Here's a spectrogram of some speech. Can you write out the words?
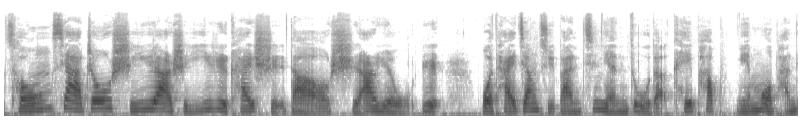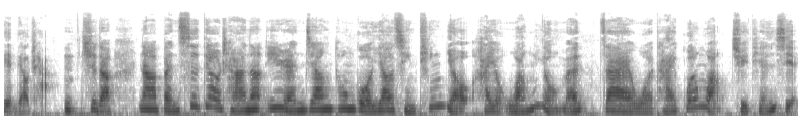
从下周十一月二十一日开始到十二月五日，我台将举办今年度的 K-pop 年末盘点调查。嗯，是的。那本次调查呢，依然将通过邀请听友还有网友们在我台官网去填写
